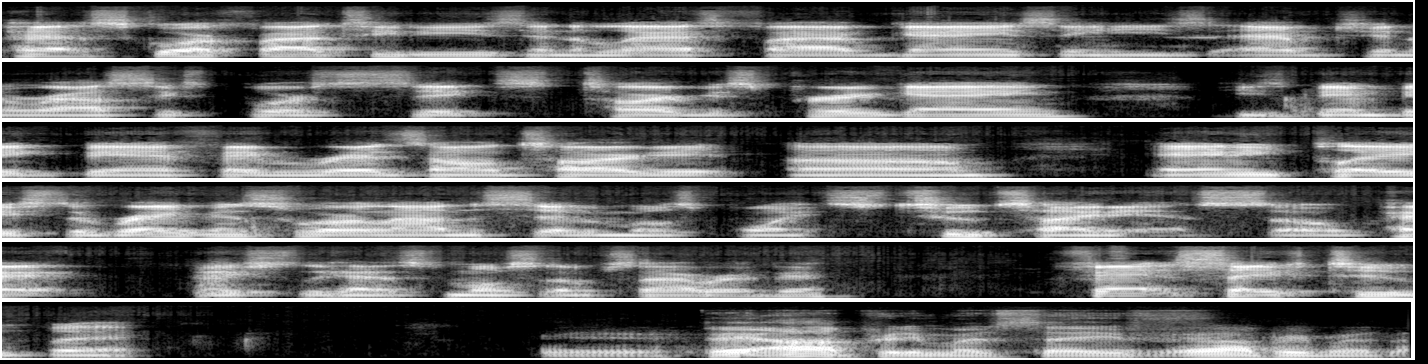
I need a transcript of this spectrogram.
Pat scored five TDs in the last five games, and he's averaging around six point six targets per game. He's been Big Ben favorite red zone target. Um, and he plays the Ravens, who are allowing the seven most points, two tight ends. So Pat basically has most upside right there. Fant safe too, but yeah. They are pretty much safe. Yeah, pretty much. I,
